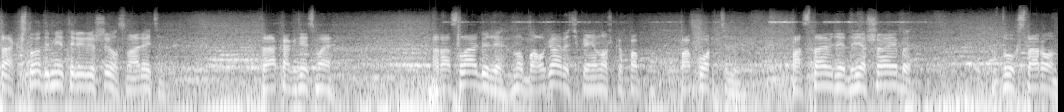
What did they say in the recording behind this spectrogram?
Так, что Дмитрий решил, смотрите. Так как здесь мы расслабили, ну, болгарочка немножко попортили. Поставили две шайбы с двух сторон,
